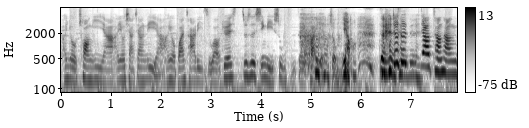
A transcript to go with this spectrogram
很有创意啊，很有想象力啊，很有观察力之外，我觉得就是心理素质这一块也很重要。对，就是要常常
